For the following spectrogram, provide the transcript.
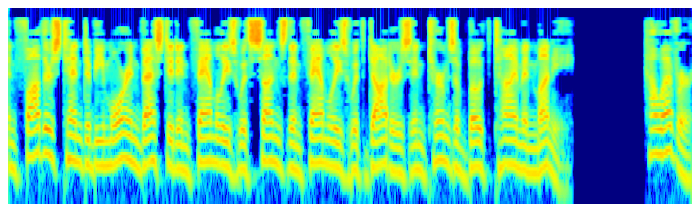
and fathers tend to be more invested in families with sons than families with daughters in terms of both time and money. However,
